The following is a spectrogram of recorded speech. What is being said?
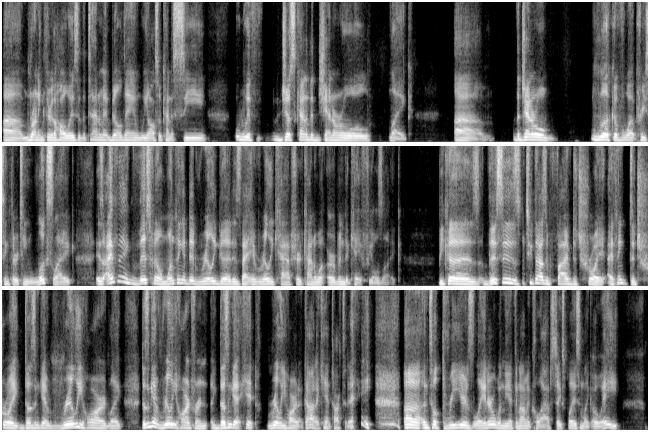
um running through the hallways of the tenement building we also kind of see with just kind of the general like um the general look of what precinct 13 looks like is i think this film one thing it did really good is that it really captured kind of what urban decay feels like because this is 2005 detroit. I think detroit doesn't get really hard like doesn't get really hard for it doesn't get hit really hard. God i can't talk today. Uh until three years later when the economic collapse takes place in like 08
